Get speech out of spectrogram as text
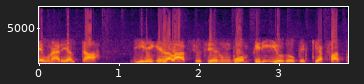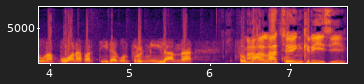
è una realtà. Dire che la Lazio sia in un buon periodo perché ha fatto una buona partita contro il Milan. Insomma, Ma la Lazio è in crisi?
